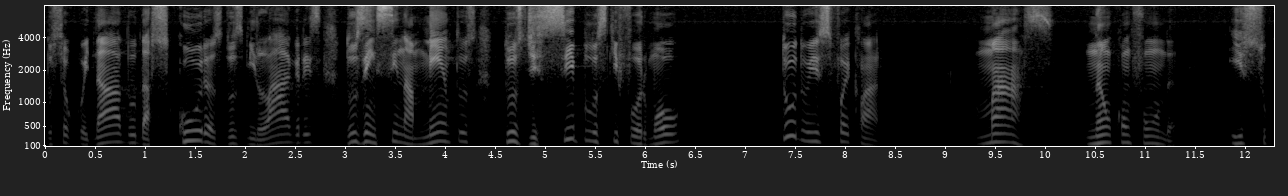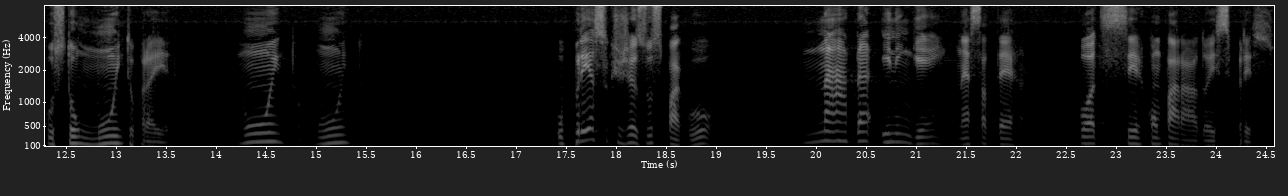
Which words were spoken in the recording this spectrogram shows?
do seu cuidado, das curas, dos milagres, dos ensinamentos, dos discípulos que formou. Tudo isso foi claro. Mas não confunda, isso custou muito para ele. Muito, muito. O preço que Jesus pagou, nada e ninguém nessa terra pode ser comparado a esse preço.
